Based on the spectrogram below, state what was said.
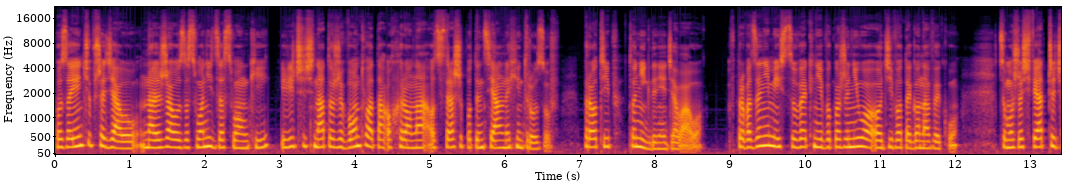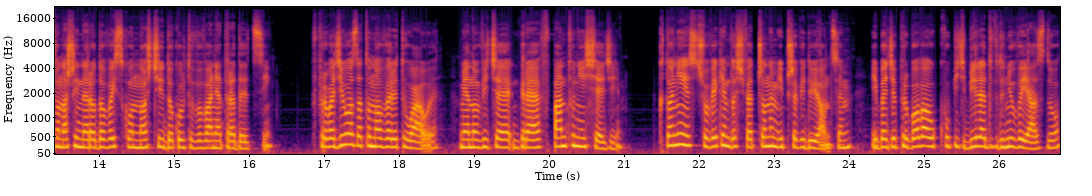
Po zajęciu przedziału należało zasłonić zasłonki i liczyć na to, że wątła ta ochrona odstraszy potencjalnych intruzów. Protip to nigdy nie działało. Wprowadzenie miejscówek nie wykorzeniło o dziwo tego nawyku, co może świadczyć o naszej narodowej skłonności do kultywowania tradycji. Wprowadziło za to nowe rytuały, mianowicie grę w Pan tu nie siedzi. Kto nie jest człowiekiem doświadczonym i przewidującym i będzie próbował kupić bilet w dniu wyjazdu,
